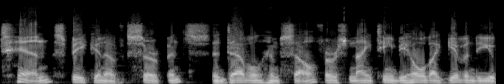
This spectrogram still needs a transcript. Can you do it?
10, speaking of serpents, the devil himself, verse 19, Behold, I give unto you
